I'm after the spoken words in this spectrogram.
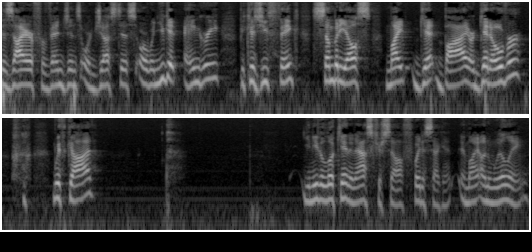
desire for vengeance or justice, or when you get angry because you think somebody else might get by or get over with God, you need to look in and ask yourself wait a second, am I unwilling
